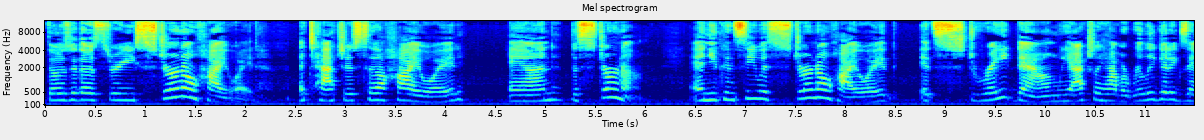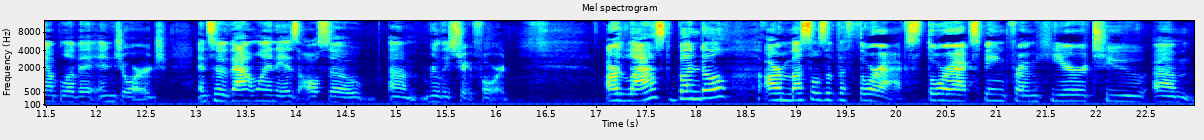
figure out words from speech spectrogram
those are those three. Sternohyoid attaches to the hyoid and the sternum. And you can see with sternohyoid, it's straight down. We actually have a really good example of it in George, and so that one is also um, really straightforward. Our last bundle are muscles of the thorax, thorax being from here to um,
